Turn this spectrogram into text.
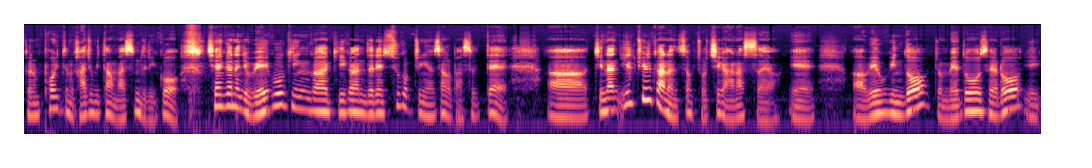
그런 포인트는 가지고 있다고 말씀드리고 최근에 이제 외국인과 기관들의 수급 증 현상을 봤을 때 아, 지난 일주일간은 썩 좋지가 않았어요. 예. 어, 외국인도 좀 매도세로 이,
